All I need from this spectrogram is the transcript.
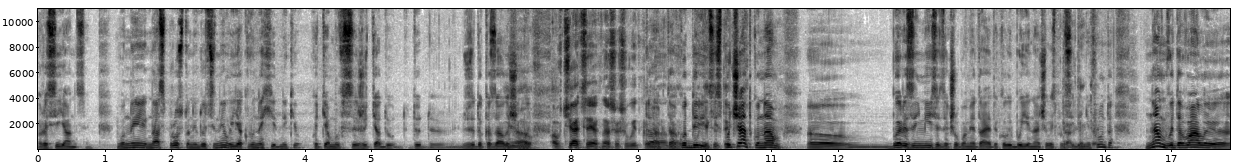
росіянці. Вони нас просто недооцінили як винахідників, хоча ми все життя до- до- до- вже доказали, що ми. А, вчаться, як наші швидко. Так, на, так. на От дивіться, спочатку нам е, березень місяць, якщо пам'ятаєте, коли бої почались по всій лінії фронту, нам видавали,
